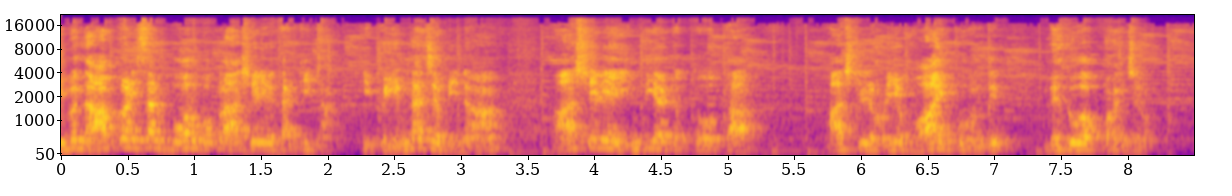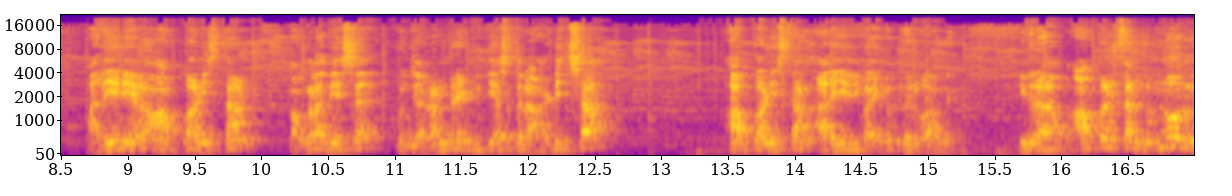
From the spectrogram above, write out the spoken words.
இப்போ இந்த ஆப்கானிஸ்தான் போகிற போக்கில் ஆஸ்திரேலியா தட்டிட்டான். இப்போ என்னாச்சு அப்படின்னா ஆஸ்திரேலியா இந்தியாட்ட தோத்தா ஆஸ்திரேலியாவுடைய வாய்ப்பு வந்து வெகுவாக குறைஞ்சிடும் அதே நேரம் ஆப்கானிஸ்தான் பங்களாதேஷை கொஞ்சம் ரன் ரேட் வித்தியாசத்தில் அடித்தா ஆப்கானிஸ்தான் அரையிறுதி வாய்ப்பை பெறுவாங்க. இதில் ஆப்கானிஸ்தானுக்கு இன்னொரு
